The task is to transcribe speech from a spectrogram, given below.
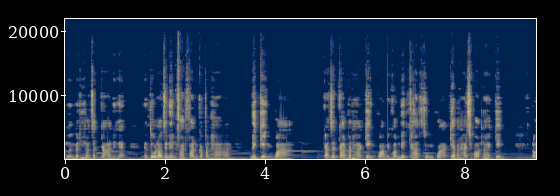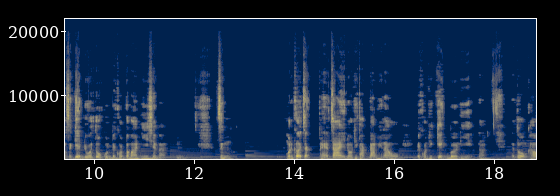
เหมือนกับที่เราจัดการนี่แหละแต่ตัวเราจะเน้นฟาดฟันกับปัญหาได้เก่งกว่า การจัดการปัญหาเก่งกว่ามีความเด็ดขาดสูงกว่า แก้ปัญหาเฉพาะหน้าเก่ง ลองสังเกตดูว่าตัวคุณเป็นคนประมาณนี้ใช่ไหมซึ่งมันเกิดจากแผลใจเนาะที่ผลักดันให้เราเป็นคนที่เก่งเบอร์นี้นะแต่ตัวของเขา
